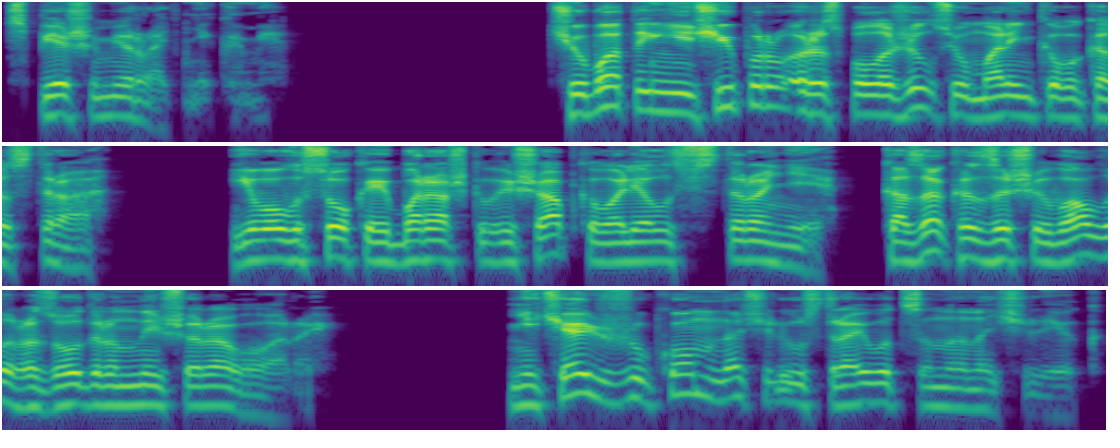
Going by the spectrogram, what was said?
с пешими ратниками. Чубатый Нечипор расположился у маленького костра. Его высокая барашковая шапка валялась в стороне. Казак зашивал разодранные шаровары. Нечай с жуком начали устраиваться на ночлег.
